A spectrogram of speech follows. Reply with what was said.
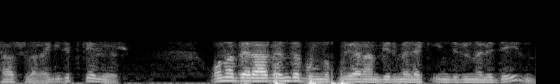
çarşılara gidip geliyor. Ona beraberinde bulunup uyaran bir melek indirilmeli değil mi?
